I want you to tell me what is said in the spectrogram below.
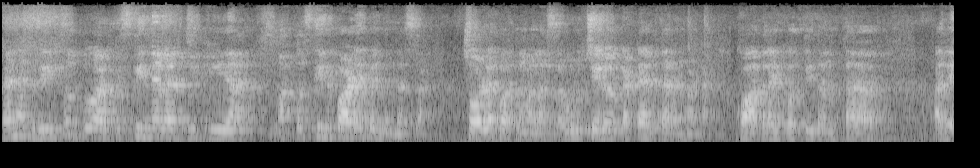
కానీ ఆ గ్రీన్ సబ్బు వాళ్ళకి స్కిన్ ఎలర్జీకి మొత్తం స్కిన్ పాడైపోయిందండి అసలు. చూడలేకపోతున్నాం వాళ్ళు అసలు. ఉడుకు చెరువు కట్ట వెళ్తారనమాట కోతలు అయిపోతే ఇదంతా అదే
